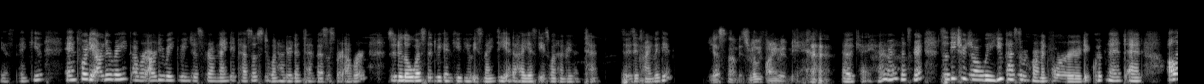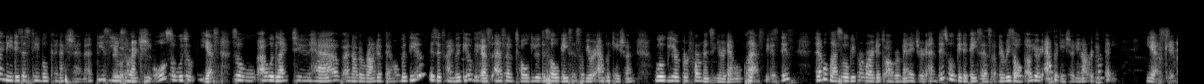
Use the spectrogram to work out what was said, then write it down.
yes, thank you. And for the hourly rate, our hourly rate ranges from 90 pesos to 110 pesos per hour. So the lowest that we can give you is 90 and the highest is 110. So is it fine with you? Yes, ma'am. It's really fine with me. Okay, all right, that's great. So teacher Joey, you passed the requirement for the equipment and all I need is a stable connection. And please use a LAN cable. Which, yes, so I would like to have another round of demo with you. Is it fine with you? Because as I've told you, the sole basis of your application will be your performance in your demo class because this demo class will be provided to our manager and this will be the basis of the result of your application in our company. Yes. Okay.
